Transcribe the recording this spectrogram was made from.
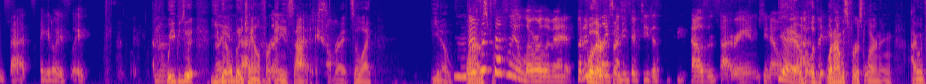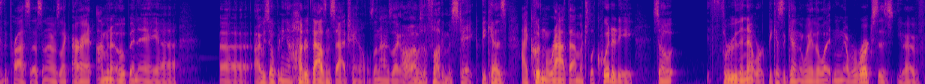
sats. I could always like well, you could do it. You can open a channel for any size, right? So like, you know, there's like definitely a lower limit, but it's well, like is. the I mean, fifty to thousand sat range. You know. Yeah, yeah. But like, when I was first learning, I went through the process and I was like, all right, I'm gonna open a. Uh, uh, I was opening 100,000 sat channels and I was like, oh, that was a fucking mistake because I couldn't route that much liquidity. So through the network, because again, the way the Lightning Network works is you have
